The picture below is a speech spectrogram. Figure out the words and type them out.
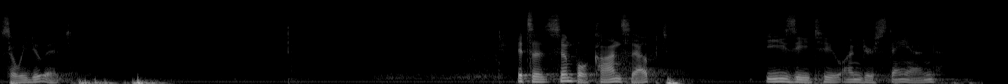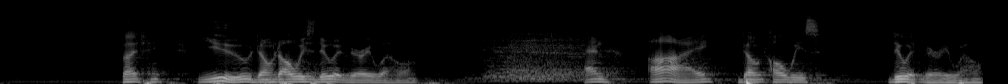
So we do it. It's a simple concept, easy to understand, but you don't always do it very well. and I don't always do it very well.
